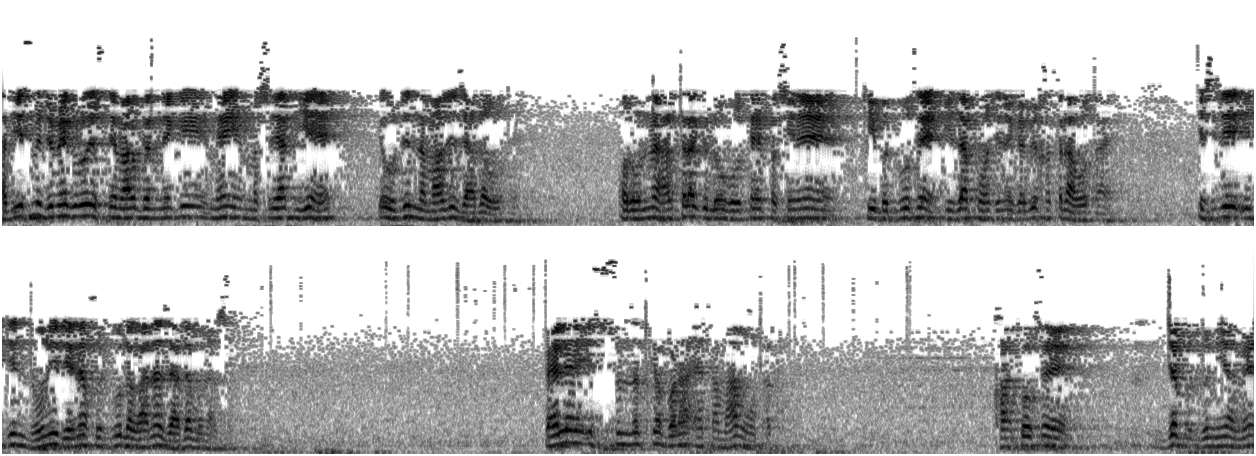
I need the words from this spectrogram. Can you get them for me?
حدیث میں جمعے کے روز استعمال کرنے کی میں مسئلہ یہ ہے کہ اس دن نمازیں زیادہ ہوتے ہیں۔ اور ان میں ہر طرح کے لوگ ہوتے ہیں، پسینے کی بدبو سے ایزا پہنچنے کا بھی خطرہ ہوتا ہے۔ اس لیے اس دن دھونی دینا، خوشبو لگانا زیادہ مناسب ہے۔ پہلے اس سنت کا بڑا اہتمام ہوتا تھا۔ خاص طور سے جب دنیا میں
